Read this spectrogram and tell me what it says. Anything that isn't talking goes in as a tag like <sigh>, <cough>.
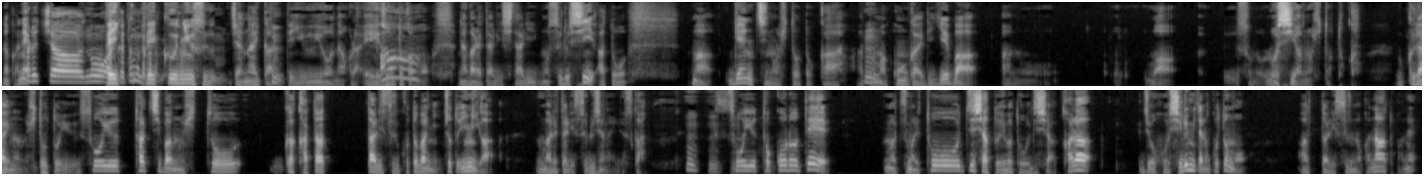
なんかね。カ、ルチャーのフェイク、フェイクニューうん。スじゃないかっていうような、ほら、映像とかも流れたりしたりもするし、あと、まあ、現地の人とか、あと、うん。まあ、今回で言えば、あの、まあ、その、ロシアの人とか、ウクライナの人という、そういう立場の人が語ったりする言葉に、ちょっと意味が生まれたりするじゃないですか。うんうん、そういうところで、まあ、つまり当事者といえば当事者から情報を知るみたいなこともあったりするのかなとかね。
